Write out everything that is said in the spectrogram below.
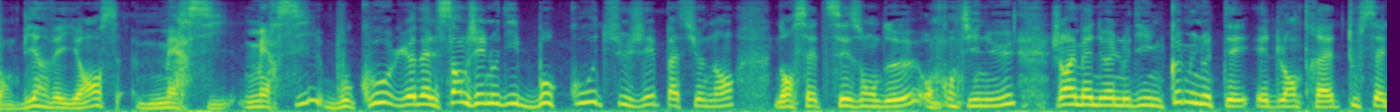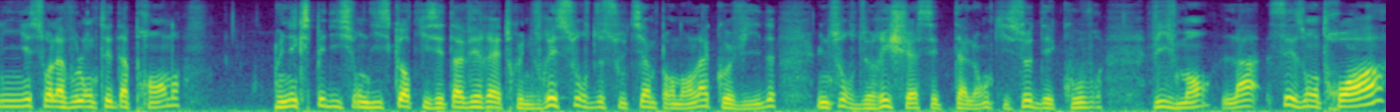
en bienveillance. Merci. Merci beaucoup. Lionel Sanger nous dit beaucoup de sujets passionnants dans cette saison 2. On continue. Jean-Emmanuel nous dit une communauté et de l'entraide, tous alignés sur la volonté d'apprendre une expédition Discord qui s'est avérée être une vraie source de soutien pendant la Covid, une source de richesse et de talent qui se découvre vivement la saison 3.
